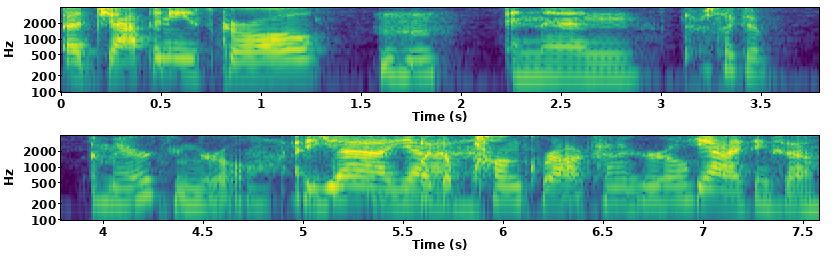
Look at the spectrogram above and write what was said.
a Japanese girl, Mm-hmm. and then There was like a American girl. yeah, It's yeah, like a punk rock kind of girl. yeah, I think so.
